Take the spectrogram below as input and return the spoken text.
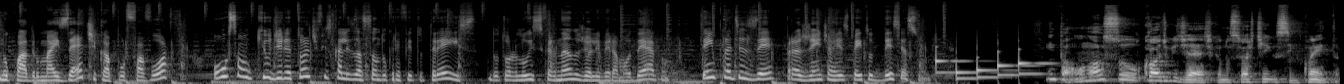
No quadro Mais Ética, por favor, ouçam o que o diretor de fiscalização do Crefito 3, Dr. Luiz Fernando de Oliveira Moderno, tem para dizer para a gente a respeito desse assunto. Então, o nosso código de ética, no seu artigo 50,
